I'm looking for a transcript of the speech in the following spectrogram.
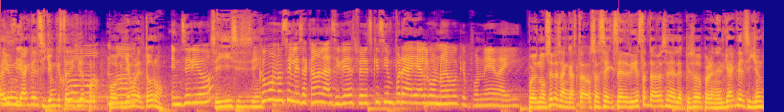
hay un gag del sillón que está dirigido por, ¿cómo por no? Guillermo del Toro. ¿En serio? Sí, sí, sí, sí. ¿Cómo no se le sacaban las ideas? Pero es que siempre hay algo nuevo que poner ahí. Pues no se les han gastado. O sea, se, se les gasta tal vez en el episodio, pero en el gag del sillón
